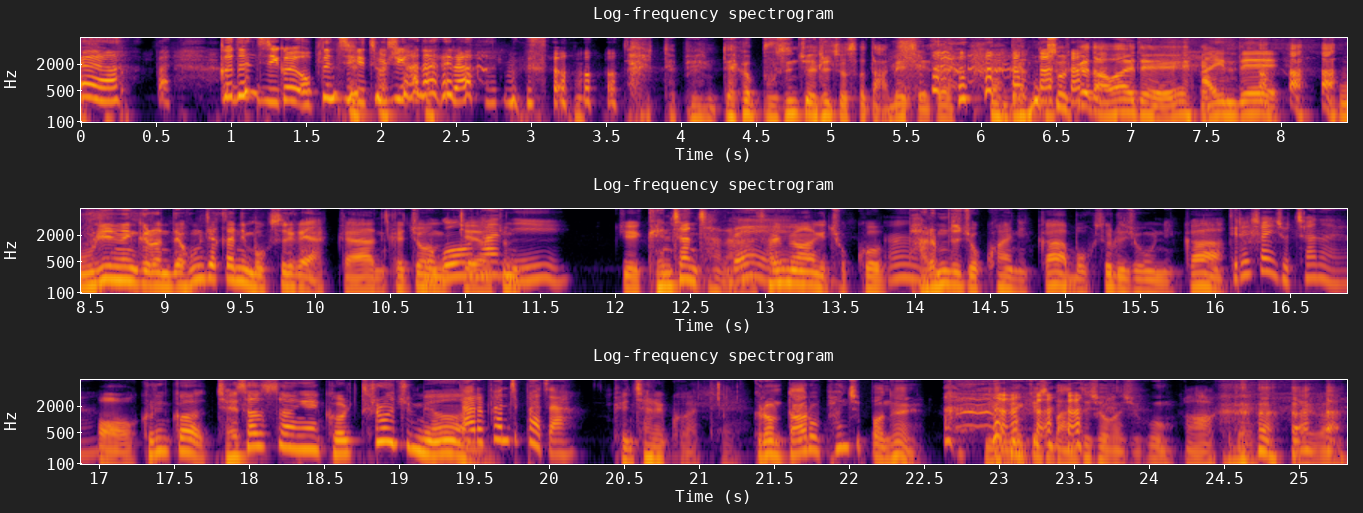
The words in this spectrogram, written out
야, 빨리 끄든지 이걸 없든지 둘 중에 하나 해라. 이러면서. 아이, 대표님, 내가 무슨 죄를 져서 남의 제사 내 목소리가 나와야 돼. 아 근데 우리는 그런데 홍 작가님 목소리가 약간 그좀 고고하니 괜찮잖아. 네. 설명하기 좋고 응. 발음도 좋고 하니까 목소리 좋으니까. direction이 좋잖아요. 어 그러니까 제사상에 그걸 틀어주면 따로 편집하자. 괜찮을 것 같아. 그럼 따로 편집본을 대표님께서 만드셔가지고 아 그래. 내가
